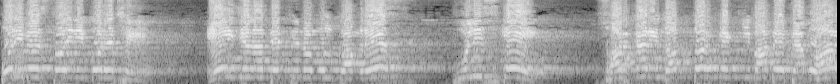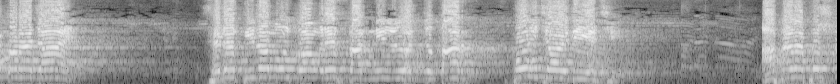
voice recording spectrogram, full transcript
পরিবেশ তৈরি করেছে। এই জেলাতে তৃণমূল কংগ্রেস পুলিশকে, সরকারি দপ্তরকে কীভাবে ব্যবহার করা যায়, সেটা তৃণমূল কংগ্রেস তার নির্লজ্জতার পরিচয় দিয়েছে। আপনারা প্রশ্ন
